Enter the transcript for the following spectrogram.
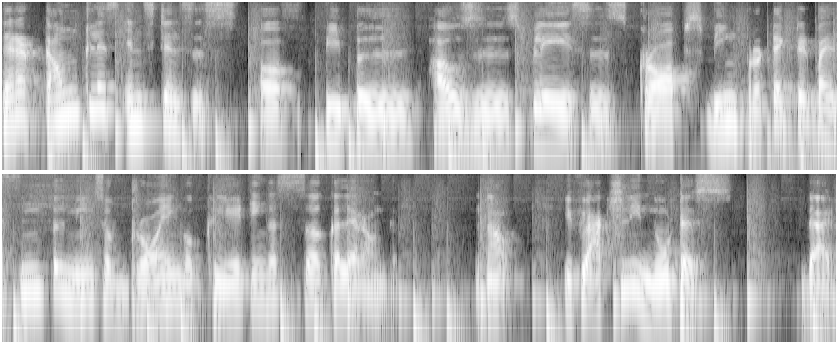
There are countless instances of people, houses, places, crops being protected by a simple means of drawing or creating a circle around them. Now, if you actually notice that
